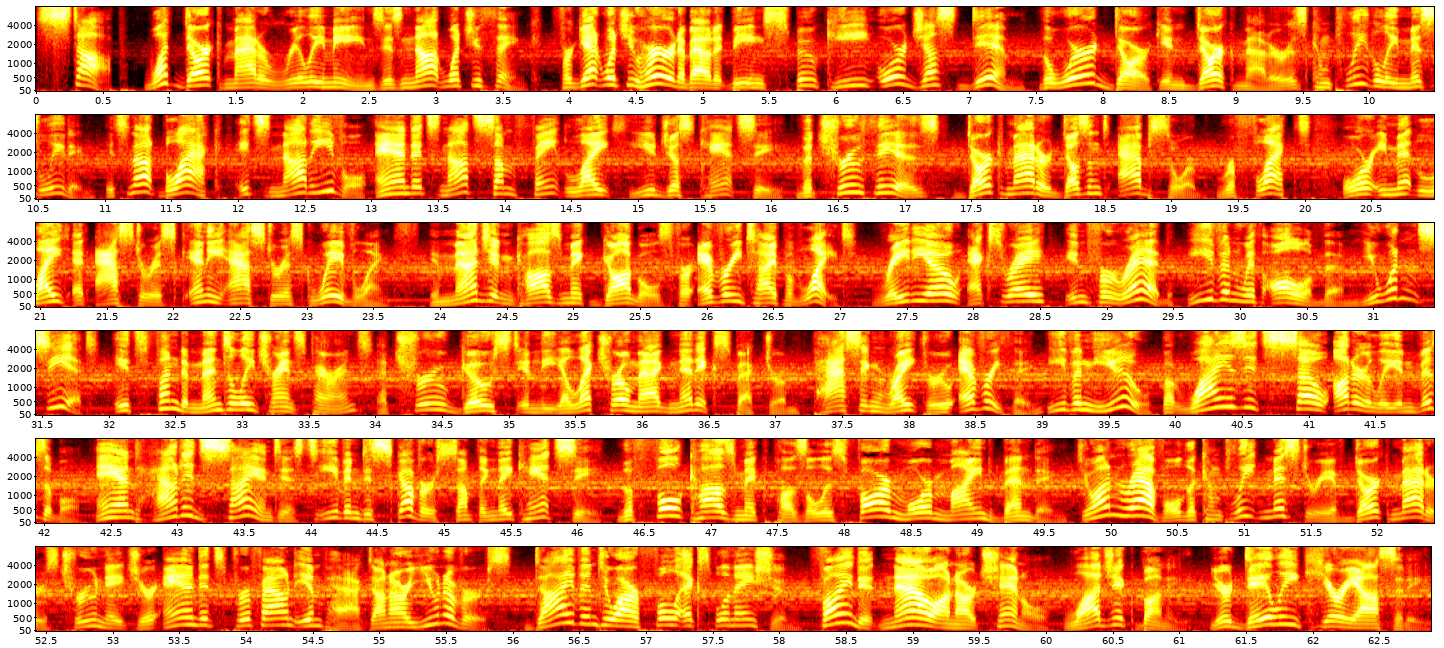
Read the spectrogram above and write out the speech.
Stop. What dark matter really means is not what you think. Forget what you heard about it being spooky or just dim. The word dark in dark matter is completely misleading. It's not black, it's not evil, and it's not some faint light you just can't see. The truth is, dark matter doesn't absorb, reflect, or emit light at asterisk any asterisk wavelength. Imagine cosmic goggles for every type of light radio, X ray, infrared. Even with all of them, you wouldn't see it. It's fundamentally transparent, a true ghost in the electromagnetic spectrum, passing right through everything, even you. But why is it so utterly invisible? And how did scientists even discover something they can't see? The full cosmic puzzle is far more mind bending. To unravel the complete mystery of dark matter's true nature and its profound impact on our universe, dive into our full explanation. Find it now on our channel, Logic Bunny, your daily curiosity.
